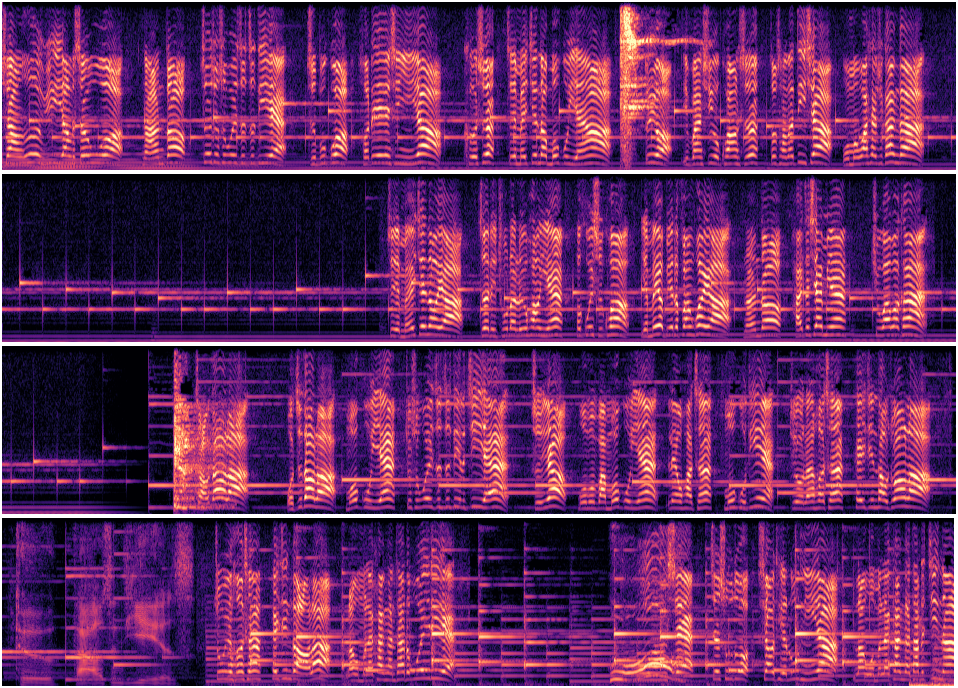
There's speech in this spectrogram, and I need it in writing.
像鳄鱼一样的生物，难道这就是未知之地？只不过和烈焰星一样，可是这也没见到蘑菇岩啊。对哦，一般稀有矿石都藏在地下，我们挖下去看看。这也没见到呀，这里除了硫磺岩和硅石矿，也没有别的方块呀。难道还在下面？去挖挖看。找到了，我知道了，蘑菇岩就是未知之地的基岩。只要我们把蘑菇岩炼化成蘑菇锭，就能合成黑金套装了。Two thousand years，终于合成黑金镐了，让我们来看看它的威力。哇塞，这速度削铁如泥呀！让我们来看看它的技能。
